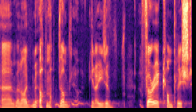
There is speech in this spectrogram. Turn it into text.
Um, and I, I'm, I'm, you know, he's a very accomplished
